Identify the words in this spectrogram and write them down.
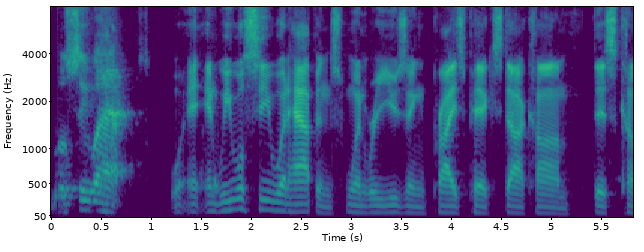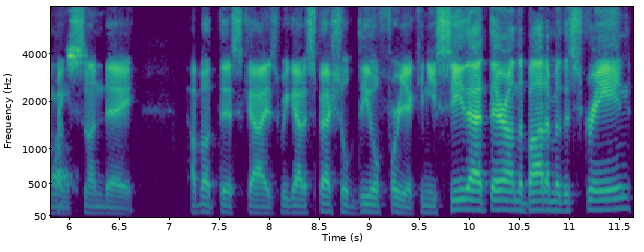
We'll see what happens. Well, and, and we will see what happens when we're using prizepicks.com this coming Yes. Sunday. How about this, guys? We got a special deal for you. Can you see that there on the bottom of the screen?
